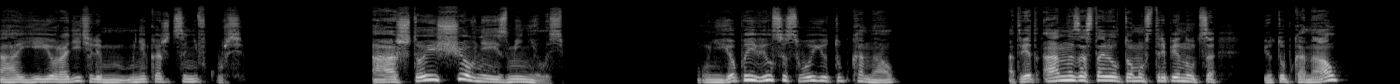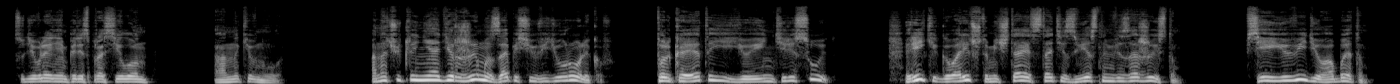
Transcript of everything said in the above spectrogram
а ее родители, мне кажется, не в курсе. А что еще в ней изменилось? У нее появился свой YouTube-канал. Ответ Анны заставил Тома встрепенуться. «YouTube-канал?» — с удивлением переспросил он. Анна кивнула. Она чуть ли не одержима записью видеороликов. Только это ее и интересует. Рики говорит, что мечтает стать известным визажистом. Все ее видео об этом.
